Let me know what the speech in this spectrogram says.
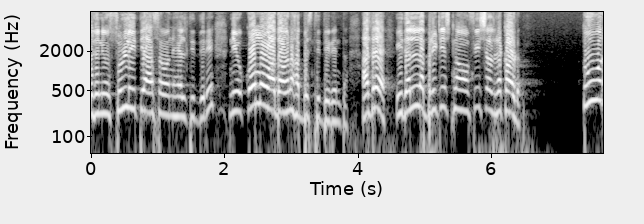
ಇದು ನೀವು ಸುಳ್ಳು ಇತಿಹಾಸವನ್ನು ಹೇಳ್ತಿದ್ದೀರಿ, ನೀವು ಕೋಮುವಾದವನ್ನು ಹಬ್ಬಿಸ್ತಿದ್ದೀರಿ ಅಂತ. ಆದರೆ ಇದೆಲ್ಲ ಬ್ರಿಟಿಷ್ನ ಅಫಿಷಿಯಲ್ ರೆಕಾರ್ಡ್ ತೂರ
